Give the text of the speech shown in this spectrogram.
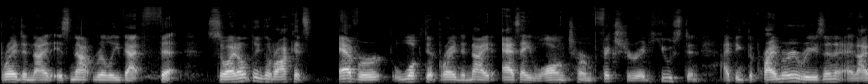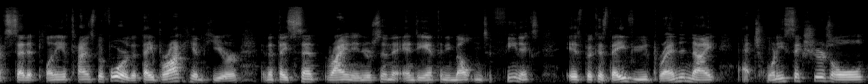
Brandon Knight is not really that fit. So I don't think the Rockets ever looked at Brandon Knight as a long term fixture in Houston. I think the primary reason, and I've said it plenty of times before, that they brought him here and that they sent Ryan Anderson and De'Anthony Melton to Phoenix is because they viewed Brandon Knight at 26 years old,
